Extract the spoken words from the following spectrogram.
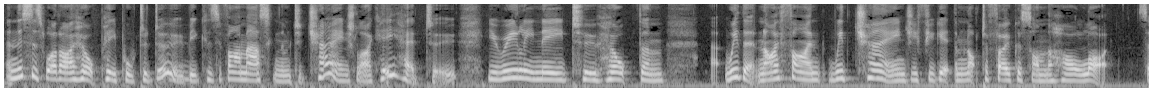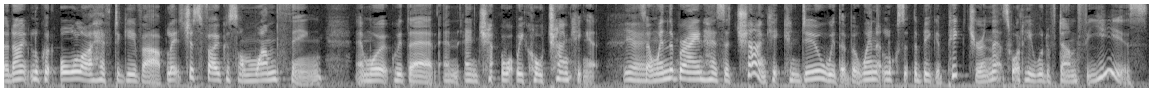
and this is what I help people to do because if I'm asking them to change, like he had to, you really need to help them Uh, with it. And I find with change, if you get them not to focus on the whole lot, so don't look at all I have to give up. Let's just focus on one thing and work with that and, and ch- what we call chunking it. Yeah. So when the brain has a chunk, it can deal with it. But when it looks at the bigger picture, and that's what he would have done for years,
